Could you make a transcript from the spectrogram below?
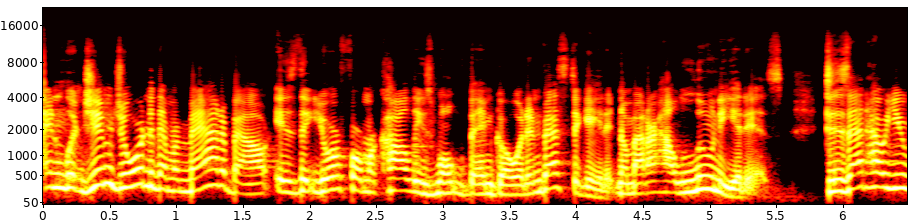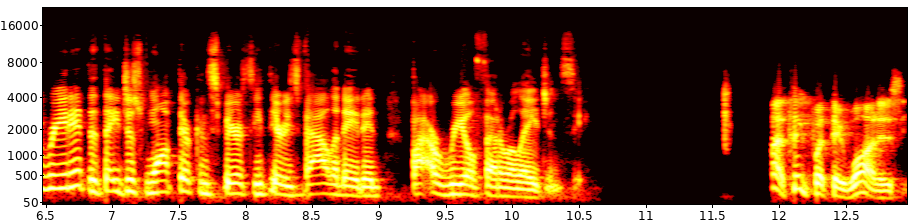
And what Jim Jordan and them are mad about is that your former colleagues won't then go and investigate it, no matter how loony it is. Is that how you read it? That they just want their conspiracy theories validated by a real federal agency? I think what they want is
